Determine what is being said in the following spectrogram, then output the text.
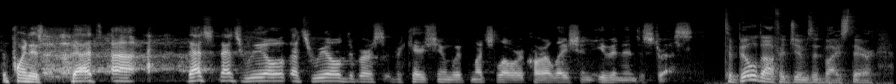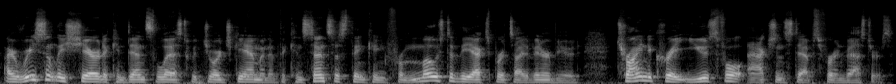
the point is that uh, that's that's real that's real diversification with much lower correlation, even in distress. To build off of Jim's advice there, I recently shared a condensed list with George Gammon of the consensus thinking from most of the experts I've interviewed, trying to create useful action steps for investors.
